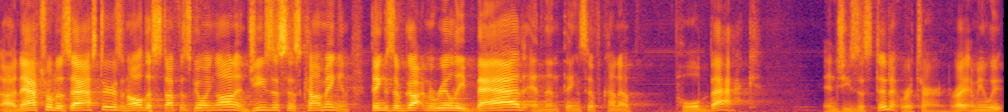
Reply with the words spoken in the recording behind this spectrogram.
uh, natural disasters, and all this stuff is going on, and Jesus is coming, and things have gotten really bad, and then things have kind of pulled back and Jesus didn't return, right? I mean, we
